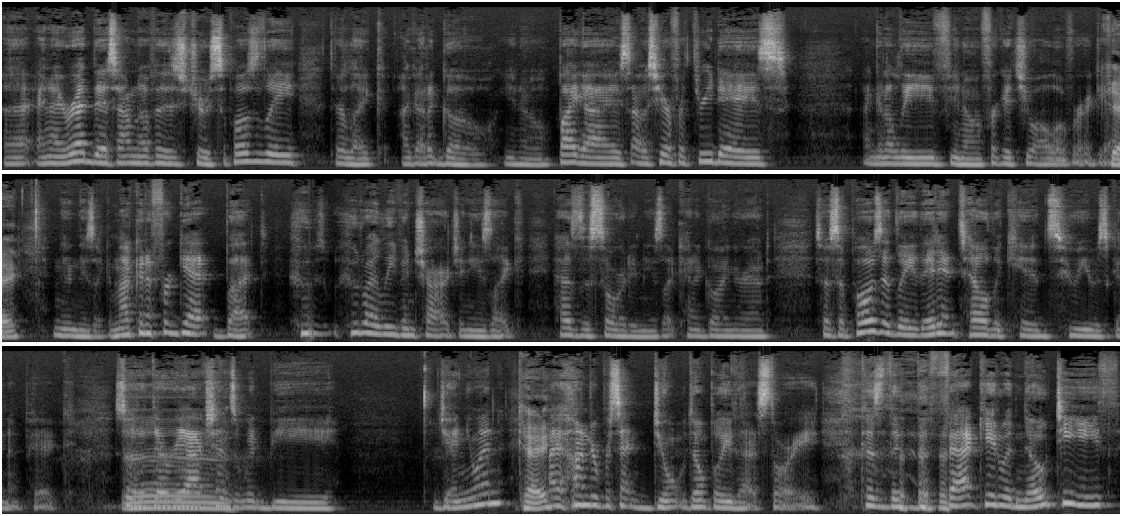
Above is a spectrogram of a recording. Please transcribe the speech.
uh, and I read this. I don't know if this is true. Supposedly they're like, I gotta go. You know, bye guys. I was here for three days. I'm gonna leave. You know, and forget you all over again. Okay. And then he's like, I'm not gonna forget, but who's who do I leave in charge? And he's like, has the sword, and he's like, kind of going around. So supposedly they didn't tell the kids who he was gonna pick, so that their uh. reactions would be genuine. Okay. I hundred percent don't don't believe that story because the, the fat kid with no teeth,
